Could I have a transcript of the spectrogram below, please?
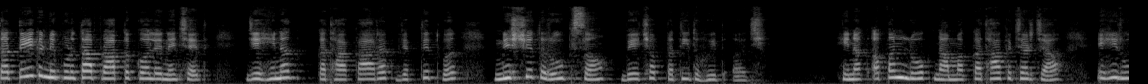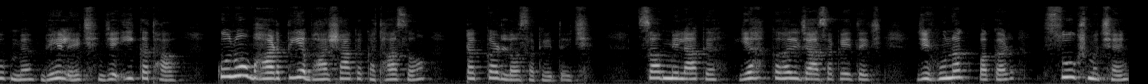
ततेक निपुणता प्राप्त क लेने छथि जे हिनक कथाकारक व्यक्तित्व निश्चित रूप सँ बेछप प्रतीत होइत अछि। हिनक अपन लोक नामक कथाक चर्चा एहि रूप में भेल अछि जे ई कथा कोनो भारतीय भाषाक कथा सँ टक्कर ल सकैत अछि। सब मिला के यह कहल जा सकैत अछि जे हुनक पकड़ सूक्ष्म छनि,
